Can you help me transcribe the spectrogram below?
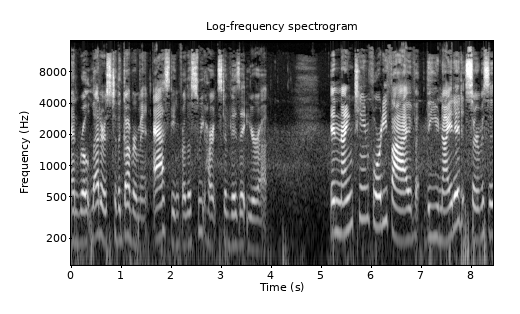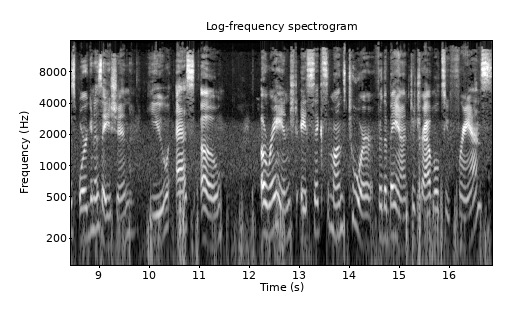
and wrote letters to the government asking for the sweethearts to visit Europe. In 1945, the United Services Organization, USO, arranged a six month tour for the band to travel to France,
